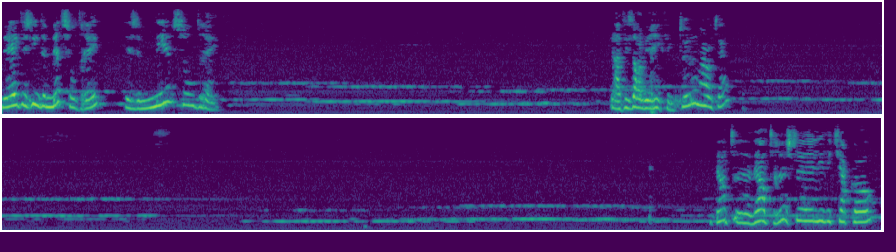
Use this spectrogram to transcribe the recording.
Nee, het is niet de metseldreef, het is de meerseldreef. Ja, het is dan weer richting Turnhout, hè. Wel, uh, wel te rusten, lieve Chaco.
